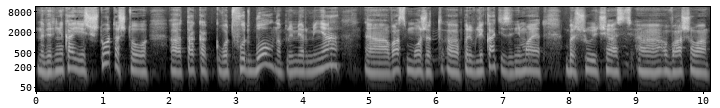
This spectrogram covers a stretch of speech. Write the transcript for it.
наверняка есть что-то, что э, так как вот футбол, например, меня Э, вас может э, привлекать и занимает большую часть э, вашего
